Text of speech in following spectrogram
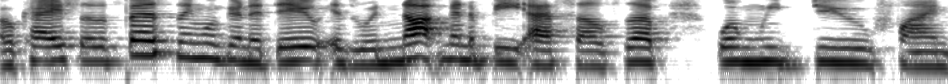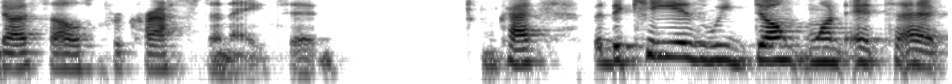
Okay, so the first thing we're going to do is we're not going to beat ourselves up when we do find ourselves procrastinating. Okay, but the key is we don't want it to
